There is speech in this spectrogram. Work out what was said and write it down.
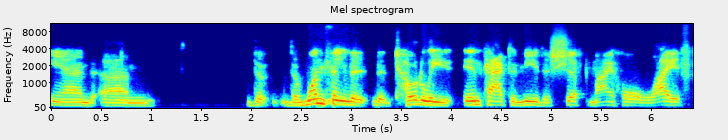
And um, the, the one thing that, that totally impacted me to shift my whole life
